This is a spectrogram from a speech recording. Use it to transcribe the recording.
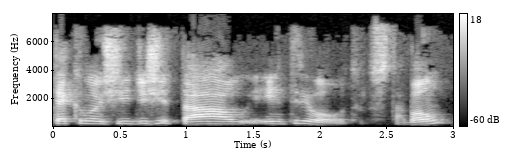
tecnologia digital, entre outros, tá bom?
